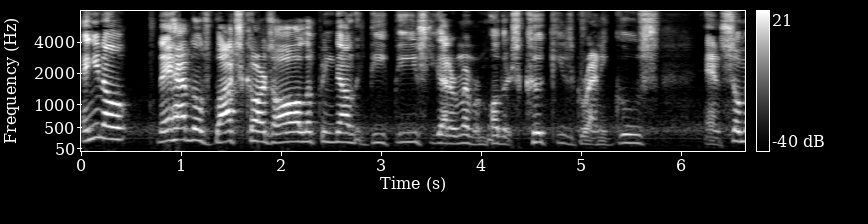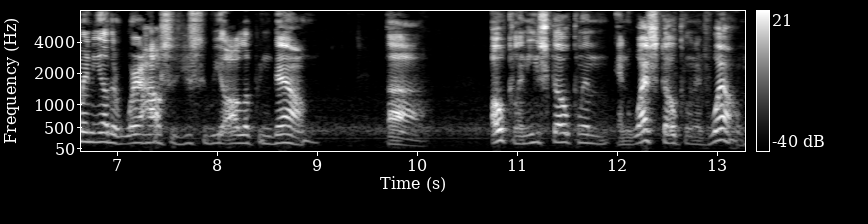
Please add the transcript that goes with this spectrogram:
And you know, they had those box cars all up and down the deep east. You got to remember Mother's Cookies, Granny Goose, and so many other warehouses used to be all up and down uh, Oakland, East Oakland, and West Oakland as well.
